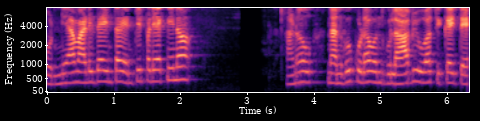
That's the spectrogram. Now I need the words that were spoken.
ಪುಣ್ಯ ಮಾಡಿದೆ ಇಂಥ ಹೆಂಡತಿ ನನಗೂ ಕೂಡ ಒಂದು ಗುಲಾಬಿ ಹೂವ ಸಿಕ್ಕೈತೆ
